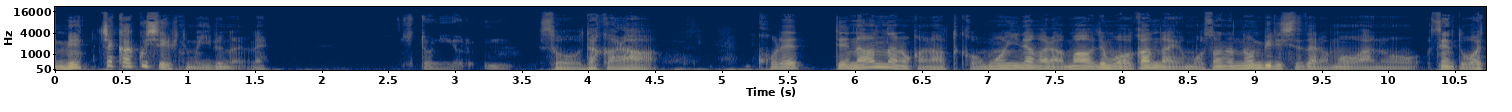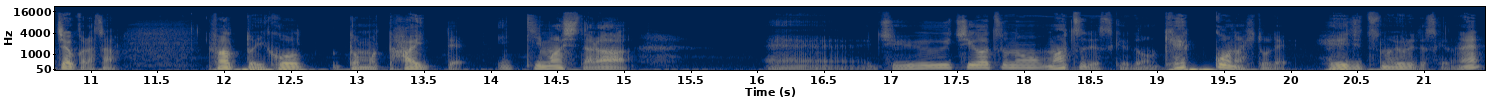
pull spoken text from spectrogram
めっちゃ隠してる人もいるのよね。人による。うん。そう、だから、これって何なのかなとか思いながら、まあでもわかんないよ。もうそんなのんびりしてたらもうあの、銭湯終わっちゃうからさ、ファッと行こうと思って入って行きましたら、えー、11月の末ですけど、結構な人で、平日の夜ですけどね。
